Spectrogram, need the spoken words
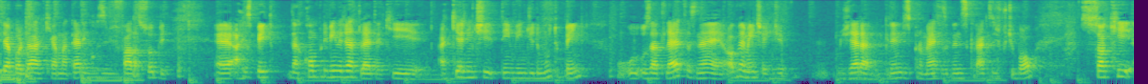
Queria abordar, que a matéria inclusive fala sobre, é, a respeito da compra e venda de atleta, que aqui a gente tem vendido muito bem os atletas, né? Obviamente a gente gera grandes promessas, grandes craques de futebol, só que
